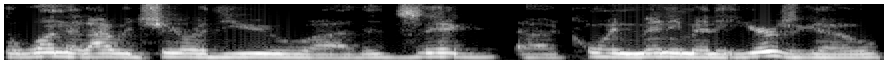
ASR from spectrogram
The one that I would share with you uh, that Zig uh, coined many, many years ago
